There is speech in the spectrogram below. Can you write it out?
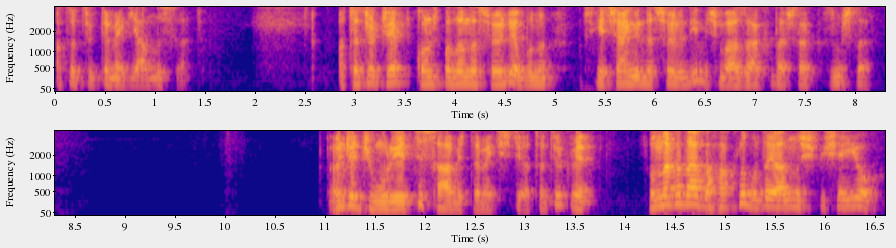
Atatürk demek yanlış zaten. Atatürk hep konuşmalarında söylüyor. Bunu geçen gün de söylediğim için bazı arkadaşlar kızmışlar. Önce cumhuriyeti sabitlemek istiyor Atatürk ve sonuna kadar da haklı. Burada yanlış bir şey yok.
